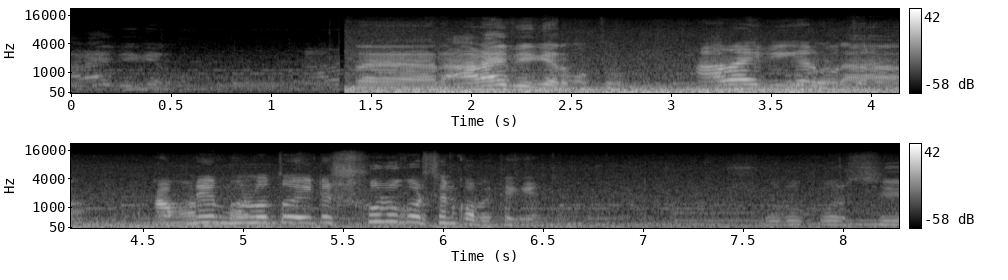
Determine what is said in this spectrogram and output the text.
আড়াই বিঘের মতো। আড়াই বিঘের মতো। আড়াই বিঘার মতো। আপনি মূলত এটা শুরু করছেন কবে থেকে? শুরু করছি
